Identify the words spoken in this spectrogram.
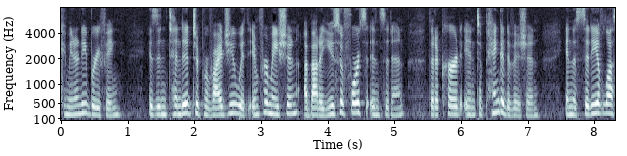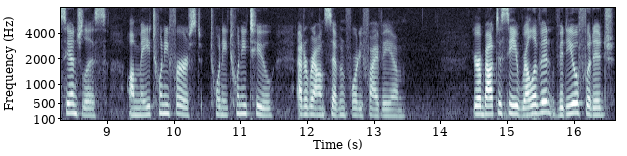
community briefing is intended to provide you with information about a use of force incident that occurred in Topanga Division in the city of Los Angeles on May 21, 2022 at around 7.45 a.m. You're about to see relevant video footage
